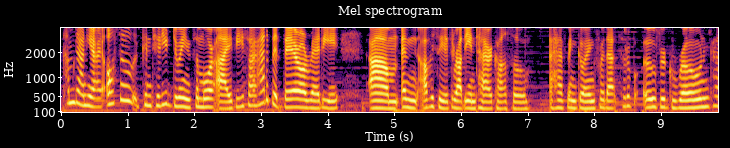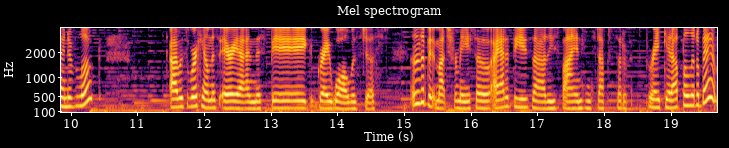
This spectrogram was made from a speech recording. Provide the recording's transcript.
come down here. I also continued doing some more ivy, so I had a bit there already. Um, and obviously throughout the entire castle, I have been going for that sort of overgrown kind of look. I was working on this area and this big grey wall was just a little bit much for me, so I added these uh, these vines and stuff to sort of break it up a little bit.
